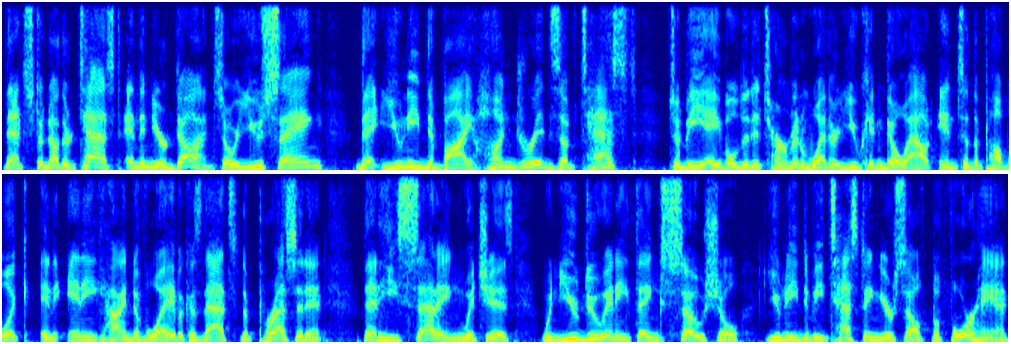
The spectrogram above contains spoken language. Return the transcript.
that's another test and then you're done. So are you saying that you need to buy hundreds of tests to be able to determine whether you can go out into the public in any kind of way? Because that's the precedent that he's setting, which is when you do anything social, you need to be testing yourself beforehand.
